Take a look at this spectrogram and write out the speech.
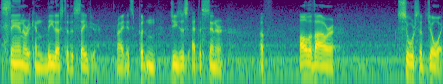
sin or it can lead us to the Savior, right? It's putting Jesus at the center of all of our source of joy.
